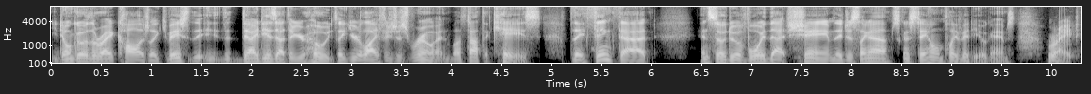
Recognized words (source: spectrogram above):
you don't go to the right college like basically the, the idea is out that your whole like your life is just ruined well it's not the case but they think that and so to avoid that shame they just like ah, i'm just going to stay home and play video games right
